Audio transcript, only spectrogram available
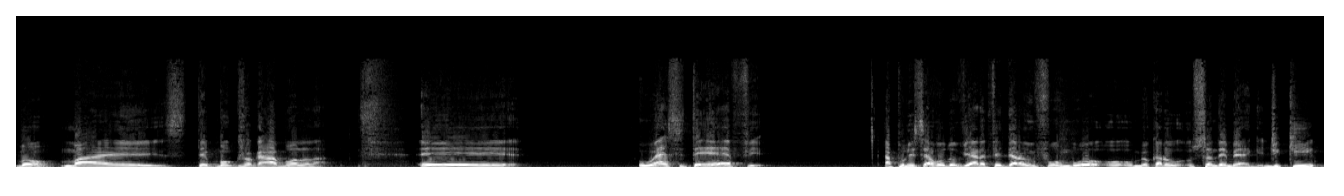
Bom, mas tem bom que jogar a bola lá. É, o STF a Polícia Rodoviária Federal informou, o, o meu caro Sandenberg, de que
